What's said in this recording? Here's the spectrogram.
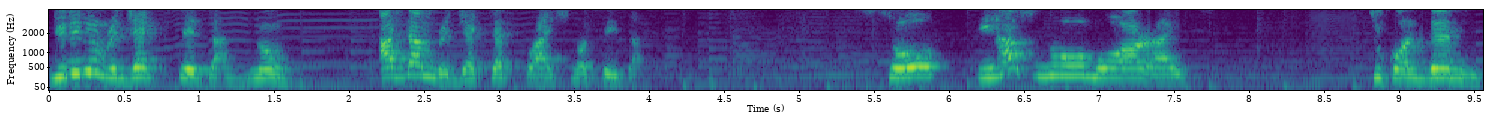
You didn't reject Satan. No. Adam rejected Christ, not Satan. So he has no moral right to condemn you.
